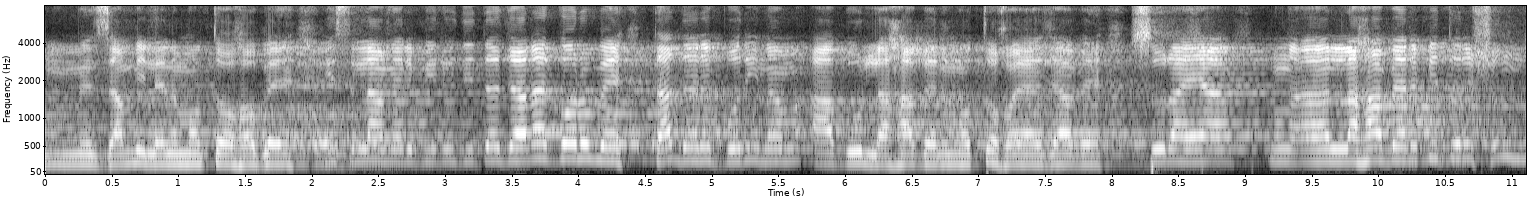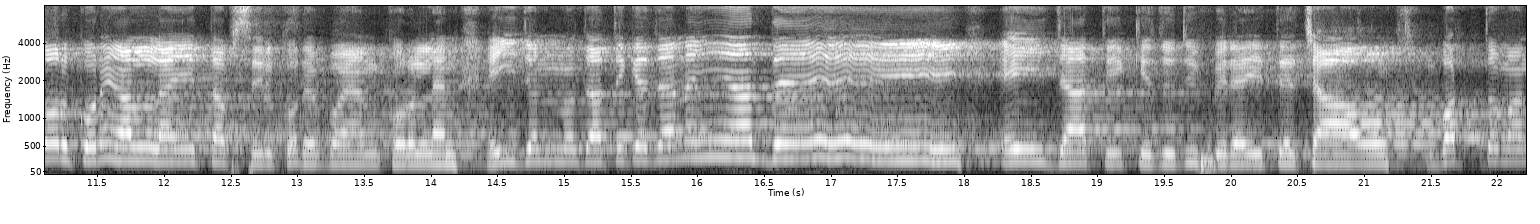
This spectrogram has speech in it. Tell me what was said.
উম্মে জামিলের মতো হবে। ইসলামের বিরোধিতা যারা করবে তাদের পরিণাম আবু লাহাবের মতো হয়ে যাবে। সুরায়া লাহাবের ভিতরে সুন্দর করে আল্লাহ তাফসির করে বয়ান করলেন। এই জন্য জাতিকে জানাইয়া দে, এই জাতিকে যদি ফিরাইতে চাও, বর্তমান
